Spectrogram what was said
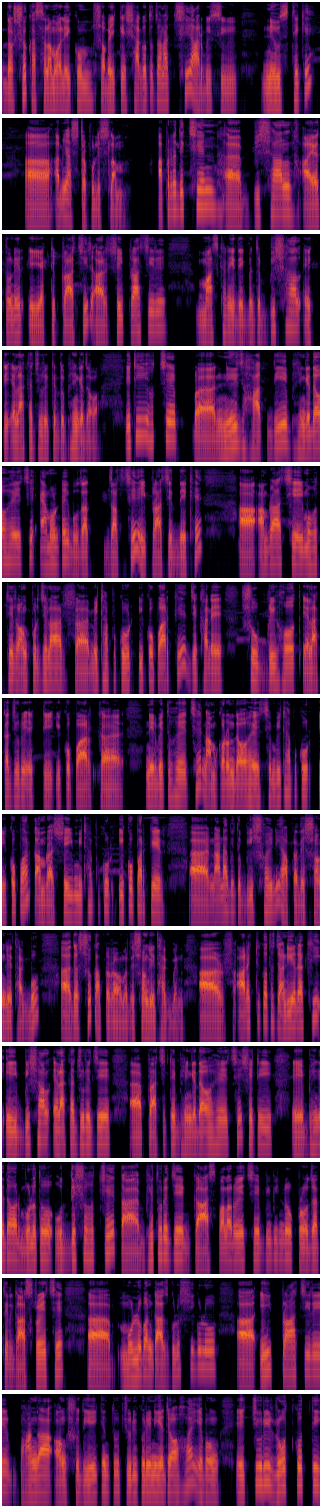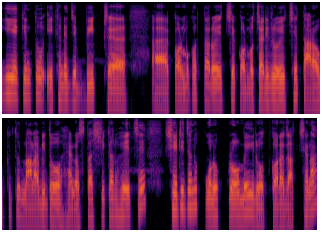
দর্শক, আসসালামু আলাইকুম সবাইকে স্বাগত জানাচ্ছি আরবিসি নিউজ থেকে আমি আশরাফুল ইসলাম। আপনারা দেখছেন বিশাল আয়তনের এই একটি প্রাচীর, আর সেই প্রাচীরে মাঝখানেই দেখবেন যে বিশাল একটি এলাকা জুড়ে কিন্তু ভেঙে যাওয়া। এটি হচ্ছে নিজ হাত দিয়ে ভেঙে দেওয়া হয়েছে, এমনটাই বোঝা যাচ্ছে এই প্রাচীর দেখে। আমরা আছি এই মুহূর্তে রংপুর জেলার মিঠাপুকুর ইকো পার্কে যেখানে সুবৃহৎ এলাকা জুড়ে একটি ইকো পার্ক নির্মিত হয়েছে। নামকরণ দেওয়া হয়েছে মিঠাপুকুর ইকো পার্ক। আমরা সেই মিঠাপুকুর ইকো পার্কের নানাবিধ বিষয় নিয়ে আপনাদের সঙ্গে থাকব। দর্শক আপনারাও আমাদের সঙ্গেই থাকবেন। আর আরেকটি কথা জানিয়ে রাখি এই বিশাল এলাকা জুড়ে যে প্রাচীরটি ভেঙে দেওয়া হয়েছে সেটি ভেঙে দেওয়ার মূলত উদ্দেশ্য হচ্ছে তা ভেতরে যে গাছপালা রয়েছে, বিভিন্ন প্রজাতির গাছ রয়েছে, মূল্যবান গাছগুলো সেগুলো এই প্রাচীরের ভাঙা অংশ দিয়েই কিন্তু চুরি করে নিয়ে যাওয়া হয় এবং এই চুরি রোধ করতে গিয়ে কিন্তু এখানে যে বিট কর্মকর্তা রয়েছে, কর্মচারী রয়েছে তারাও কিন্তু নানাবিধ হেনস্থার শিকার হয়েছে। সেটি যেন কোনো ক্রমেই রোধ করা যাচ্ছে না।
